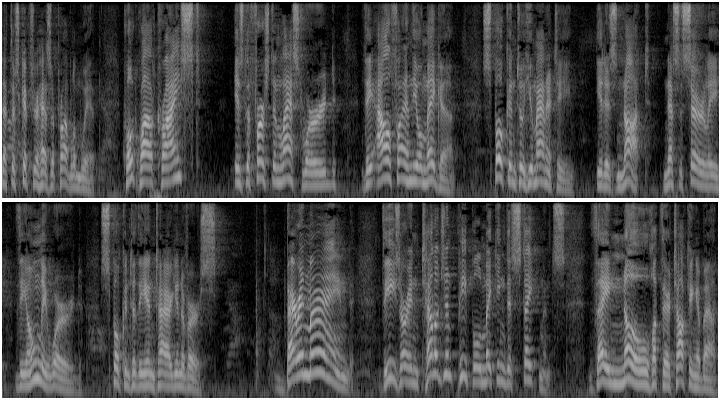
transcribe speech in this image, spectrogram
that the scripture has a problem with. Quote, while Christ is the first and last word, the Alpha and the Omega, spoken to humanity, it is not necessarily the only word spoken to the entire universe. Bear in mind, these are intelligent people making these statements. They know what they're talking about.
